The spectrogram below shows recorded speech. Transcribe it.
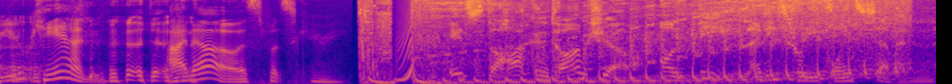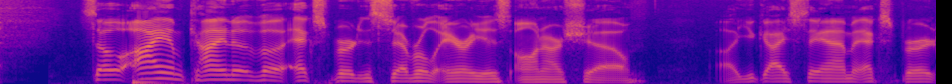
you can. I know. It's what's scary. It's the Hawk and Tom Show on B93.7. So I am kind of an expert in several areas on our show. Uh, you guys say I'm an expert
